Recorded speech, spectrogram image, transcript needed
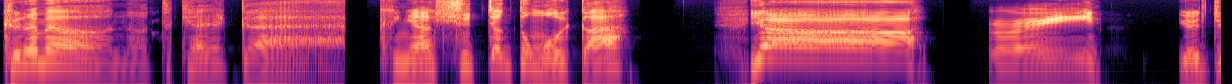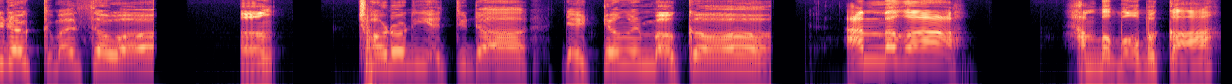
그러면 어떻게 할까? 그냥 슈장 똥 먹을까? 야! 어이, 얘들아, 그만 싸워. 응? 차라리 얘들아, 내 땅을 먹어. 안 먹어. 한번 먹어볼까?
